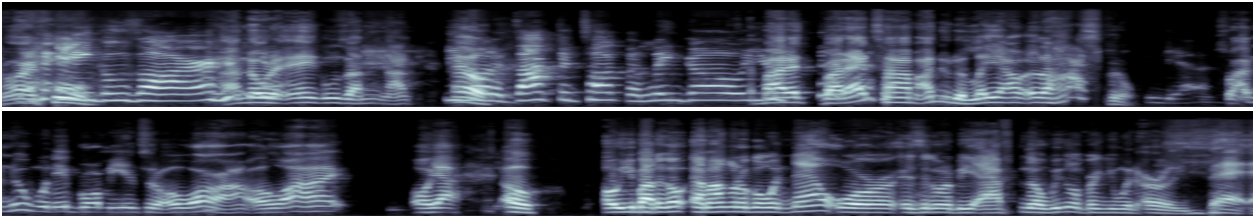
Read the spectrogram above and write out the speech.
All right, the cool. angles are. I know the angles. I, I you hell. know the doctor talk, the lingo. You... by that by that time, I knew the layout of the hospital. yeah. So I knew when they brought me into the OR. I, oh, all right. Oh yeah. Oh, oh, you about to go? Am I gonna go in now, or is it gonna be after? No, we're gonna bring you in early. Bet.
